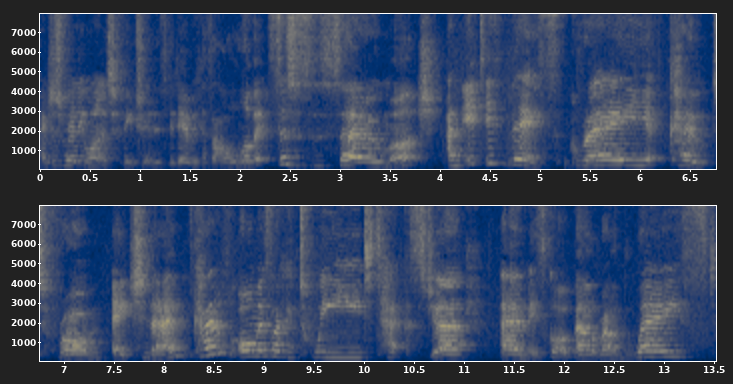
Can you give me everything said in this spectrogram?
I just really wanted to feature it in this video because I love it so, so, so much. And it is this grey coat from H&M. Kind of almost like a tweed texture um, it's got a belt around the waist,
